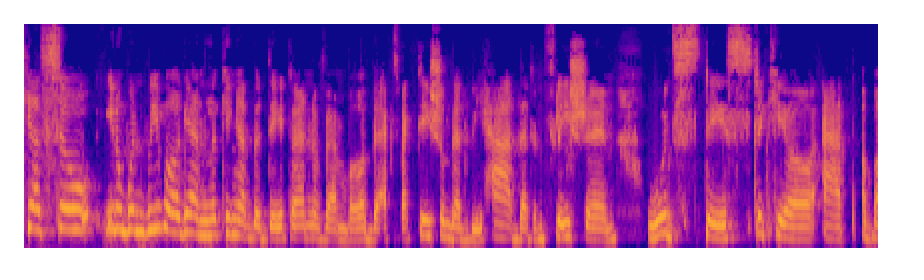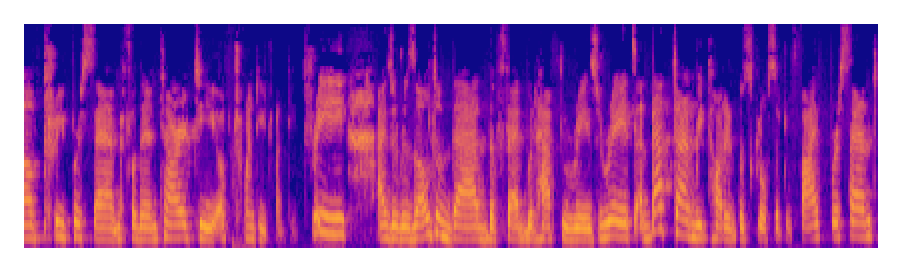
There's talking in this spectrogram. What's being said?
Yeah, so you know when we were again looking at the data in November, the expectation that we had that inflation would stay stickier at about three percent for the entirety of 2023. As a result of that, the Fed would have to raise rates. At that time, we thought it was closer to five percent.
